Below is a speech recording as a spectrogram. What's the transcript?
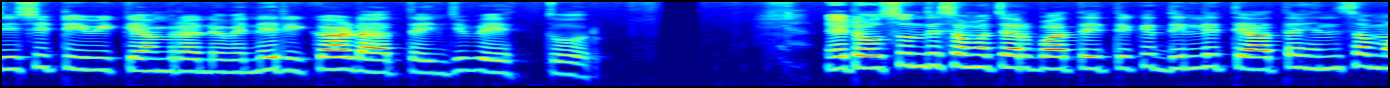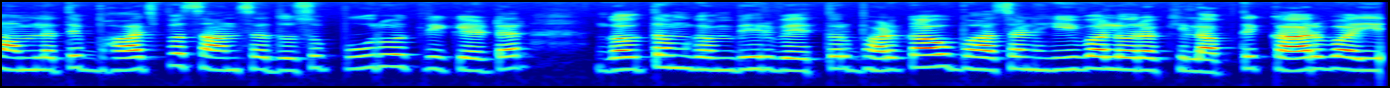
सीसीटीवी कैमरा ने रिकॉर्ड आते इंजी वेहतोर नेट वसुंदी समाचार बात आई कि दिल्ली त्यात हिंसा मामलते भाजपा सांसदों से पूर्व क्रिकेटर गौतम गंभीर वेतोर भड़काऊ भाषण हीवलोर खिलाफ कार्रवाई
